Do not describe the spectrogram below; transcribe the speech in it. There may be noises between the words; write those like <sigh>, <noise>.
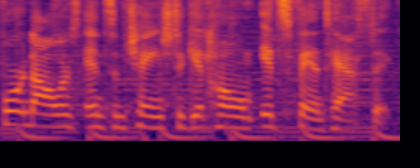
$4 and some change to get home. It's fantastic.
